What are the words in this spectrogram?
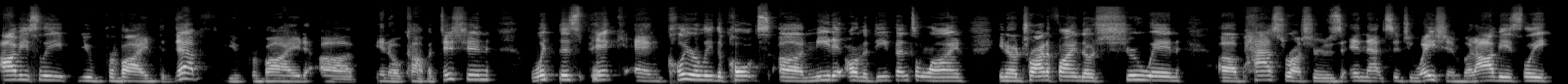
obviously you provide the depth, you provide uh, you know competition with this pick, and clearly the Colts uh, need it on the defensive line. You know, trying to find those shoe in uh, pass rushers in that situation. But obviously,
